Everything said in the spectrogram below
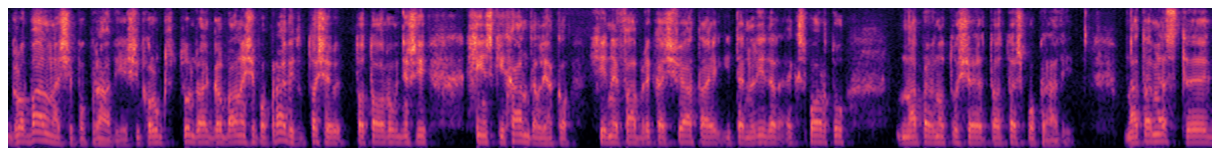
globalna się poprawi. Jeśli koniunktura globalna się poprawi, to to, się, to, to również i chiński handel jako Chiny, fabryka świata i ten lider eksportu na pewno tu się to też poprawi. Natomiast y,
